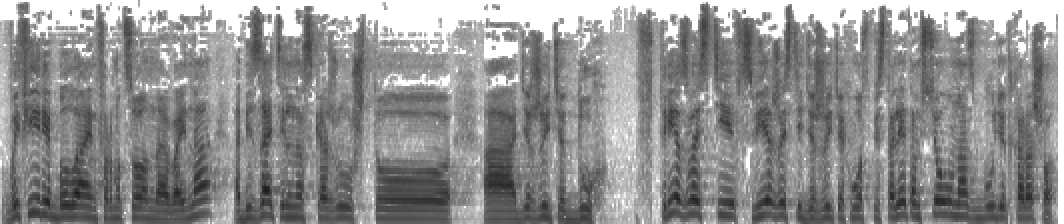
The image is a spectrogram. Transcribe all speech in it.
В эфире была информационная война. Обязательно скажу, что а, держите дух в трезвости, в свежести, держите хвост пистолетом, все у нас будет хорошо.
